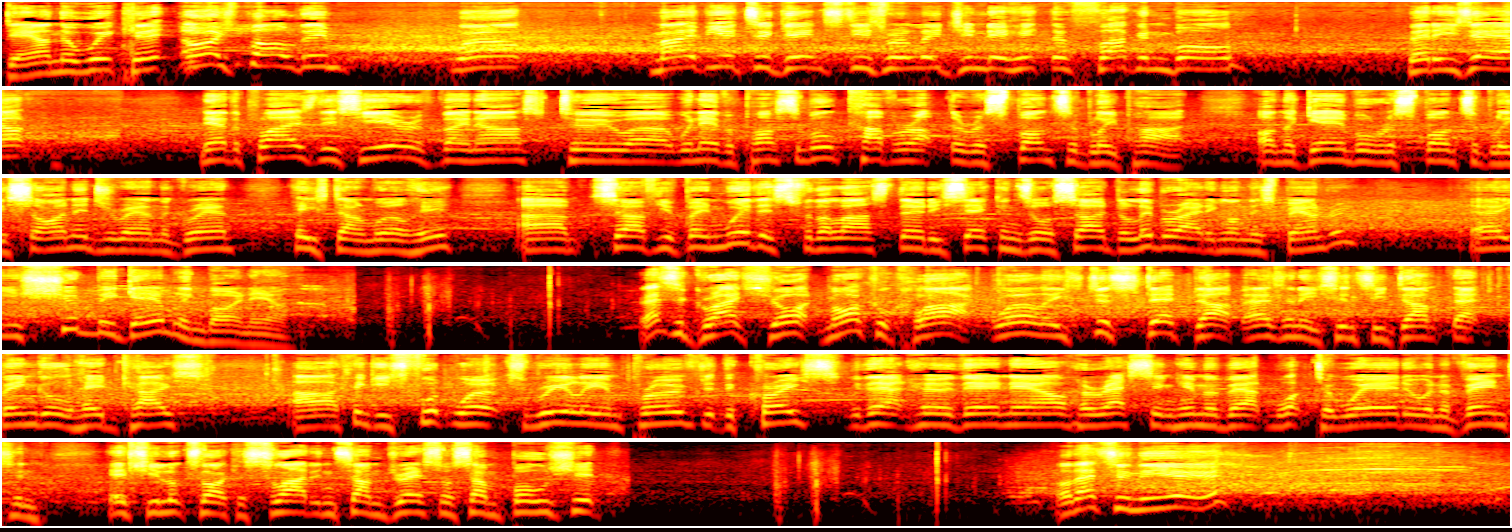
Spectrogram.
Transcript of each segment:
Down the wicket. Oh, he's bowled him. Well, maybe it's against his religion to hit the fucking ball, but he's out. Now, the players this year have been asked to, uh, whenever possible, cover up the responsibly part on the gamble responsibly signage around the ground. He's done well here. Um, so, if you've been with us for the last 30 seconds or so, deliberating on this boundary, uh, you should be gambling by now. That's a great shot. Michael Clarke, well, he's just stepped up, hasn't he, since he dumped that Bingle head case. Uh, I think his footwork's really improved at the crease without her there now harassing him about what to wear to an event and if she looks like a slut in some dress or some bullshit. Well, that's in the air.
